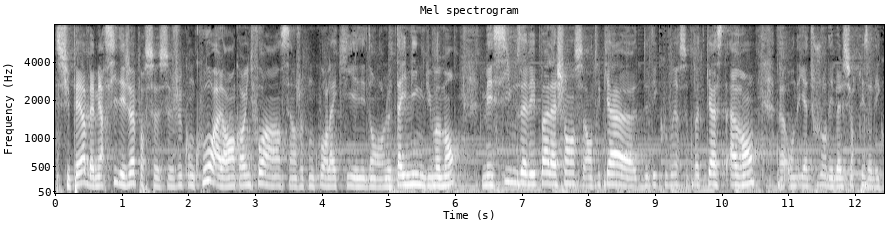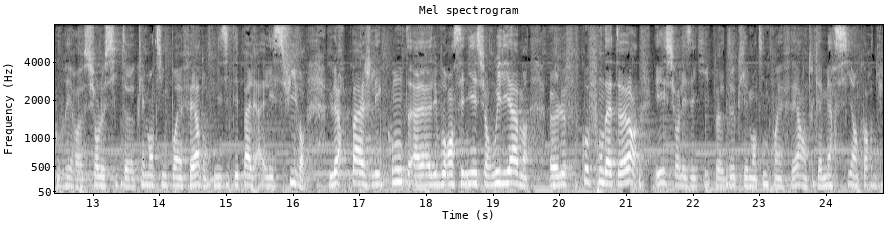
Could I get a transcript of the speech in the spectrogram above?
Super, ben merci déjà pour ce, jeu concours. Alors encore une fois, hein, c'est un jeu concours là qui est dans le timing du moment. Mais si vous n'avez pas la chance, en tout cas, euh, de découvrir ce podcast avant, euh, il y a toujours des belles surprises à découvrir sur le site clémentine.fr. Donc n'hésitez pas à aller suivre leur page, les comptes, allez vous renseigner sur William, euh, le cofondateur, et sur les équipes de clémentine.fr. En tout cas, merci encore du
